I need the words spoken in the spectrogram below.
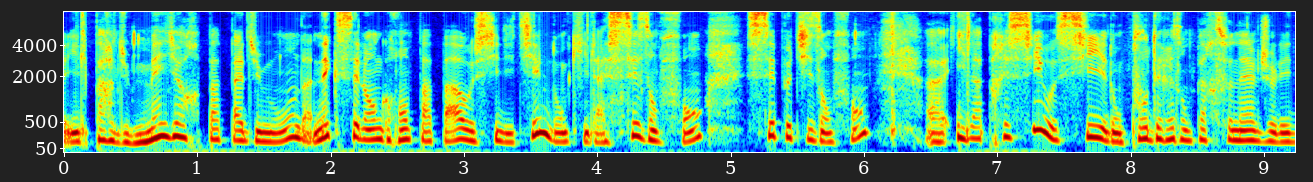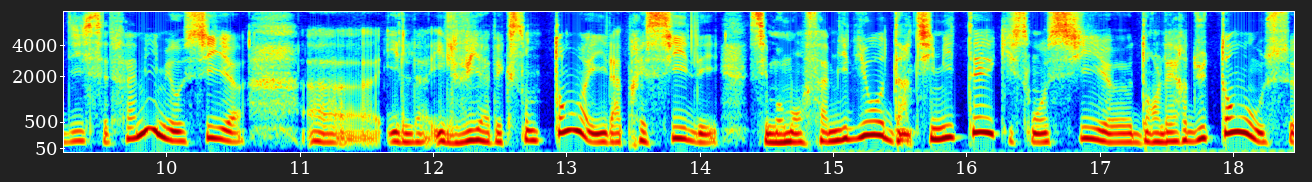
il parle du meilleur papa du monde, un excellent grand-papa aussi, dit-il. Donc il a ses enfants, ses petits-enfants. il apprécie aussi, donc pour des raisons personnelles, je l'ai dit, cette famille, mais aussi il, il, vit avec son temps et il apprécie les, ces moments familiaux, d'intimité, qui sont aussi dans l'air du temps, où ce,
